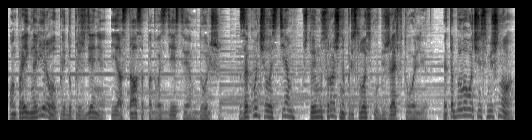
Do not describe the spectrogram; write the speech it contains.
Он проигнорировал предупреждение и остался под воздействием дольше. Закончилось тем, что ему срочно пришлось убежать в туалет. Это было очень смешно,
